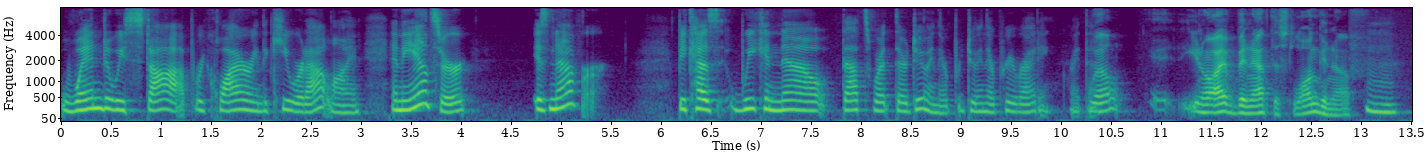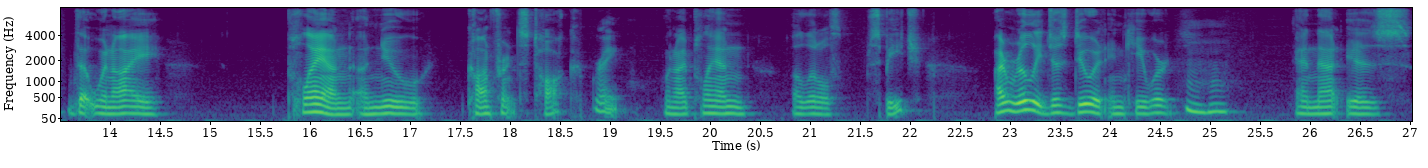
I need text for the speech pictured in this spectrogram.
when do we stop requiring the keyword outline and the answer is never because we can now that's what they're doing they're doing their pre-writing right then well you know i've been at this long enough mm-hmm that when I plan a new conference talk, right, when I plan a little speech, I really just do it in keywords. Mm-hmm. And that is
